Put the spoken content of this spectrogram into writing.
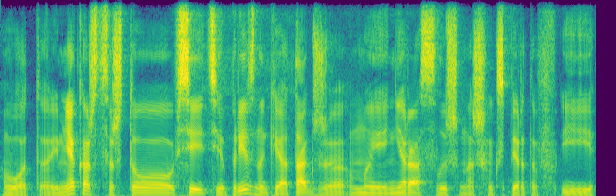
Вот. И мне кажется, что все эти признаки, а также мы не раз слышим наших экспертов и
